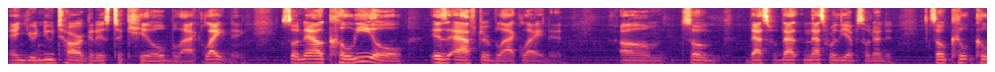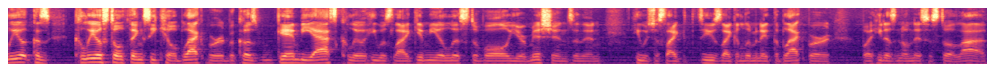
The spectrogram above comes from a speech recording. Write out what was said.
and your new target is to kill Black Lightning. So now Khalil is after Black Lightning. Um, so that's that, and that's where the episode ended. So Khalil, because Khalil still thinks he killed Blackbird because Gambi asked Khalil, he was like, "Give me a list of all your missions," and then he was just like, he was like, "Eliminate the Blackbird," but he doesn't know Nis is still alive.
